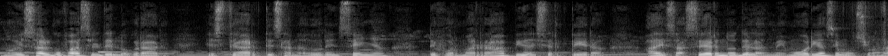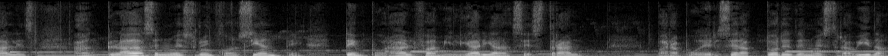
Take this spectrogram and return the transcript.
no es algo fácil de lograr, este arte sanador enseña de forma rápida y certera a deshacernos de las memorias emocionales ancladas en nuestro inconsciente temporal, familiar y ancestral para poder ser actores de nuestra vida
